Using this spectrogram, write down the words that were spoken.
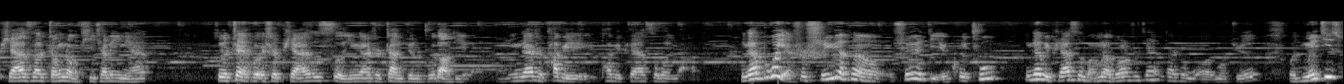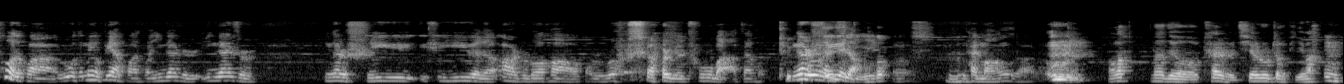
PS 三整整提前了一年，所以这回是 PS 四应该是占据了主导地位，应该是它比它比 PS 会晚。应该不过也是十一月份，十月底会出，应该比 PS 晚不了多长时间。但是我我觉得我没记错的话，如果它没有变化的话，应该是应该是应该是十一十一月的二十多号，或者说十二月初吧，再 应该是十一月底，嗯，太忙了。好了，那就开始切入正题吧。嗯。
